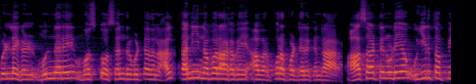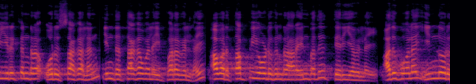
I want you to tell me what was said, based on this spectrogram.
பிள்ளைகள் முன்னரே மொஸ்கோ சென்று விட்டதனால் தனி நபராகவே அவர் புறப்பட்டிருக்கின்றார். ஆசாட்டினுடைய உயிர் தப்பி இருக்கின்ற ஒரு சகலன் இந்த தகவலை பெறவில்லை. தெரியவில்லை அவர் தப்பியோடுகின்றார் என்பது தெரியவில்லை. அதுபோல இன்னொரு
